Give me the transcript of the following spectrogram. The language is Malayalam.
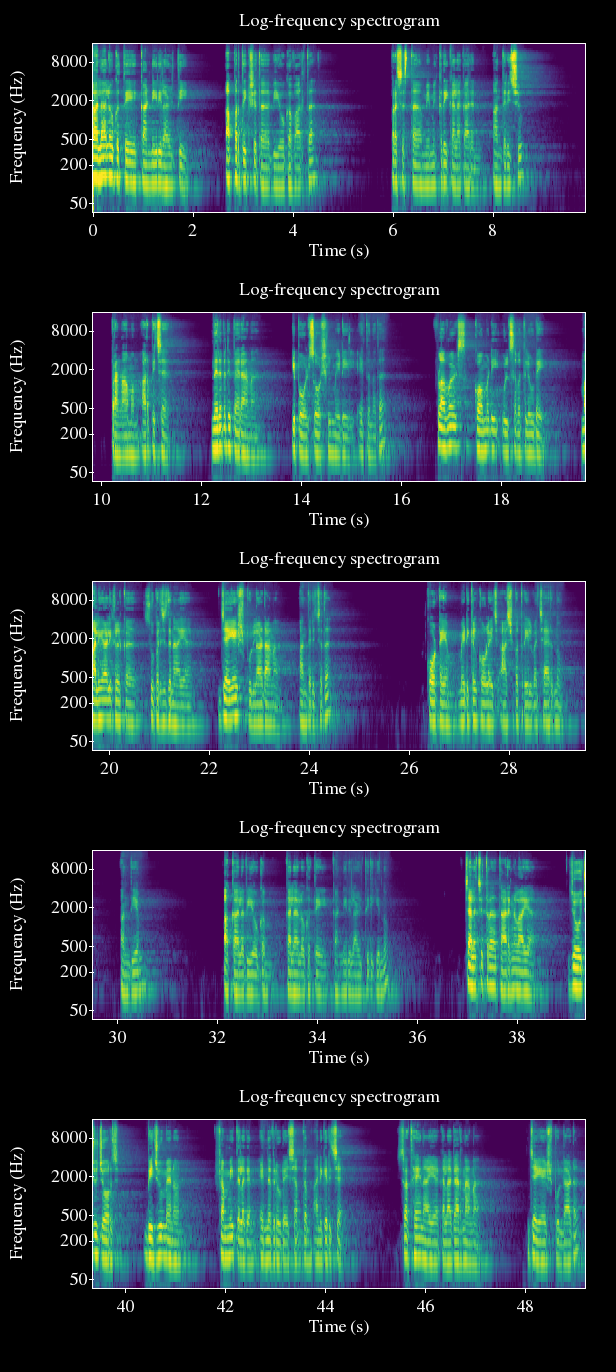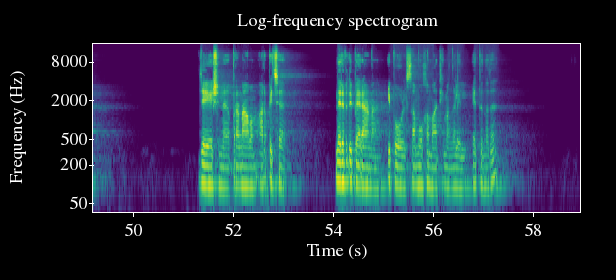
കലാലോകത്തെ കണ്ണീരിലാഴ്ത്തി അപ്രതീക്ഷിത വിയോഗ വാർത്ത പ്രശസ്ത മിമിക്രി കലാകാരൻ അന്തരിച്ചു. പ്രണാമം അർപ്പിച്ച് നിരവധി പേരാണ് ഇപ്പോൾ സോഷ്യൽ മീഡിയയിൽ എത്തുന്നത്. ഫ്ലവേഴ്സ് കോമഡി ഉത്സവത്തിലൂടെ മലയാളികൾക്ക് സുപരിചിതനായ ജയേഷ് പുല്ലാടാണ് അന്തരിച്ചത്. കോട്ടയം മെഡിക്കൽ കോളേജ് ആശുപത്രിയിൽ വച്ചായിരുന്നു അന്ത്യം. അകാലവിയോഗം കലാലോകത്തെ കണ്ണീരിലാഴ്ത്തിയിരിക്കുന്നു. ചലച്ചിത്ര താരങ്ങളായ ജോജു ജോർജ് ബിജു മേനോൻ ഷമ്മി തിലകൻ എന്നിവരുടെ ശബ്ദം അനുകരിച്ച് ശ്രദ്ധേയനായ കലാകാരനാണ് ജയേഷ് പുല്ലാട്. ജയേഷിന് പ്രണാമം അർപ്പിച്ച് നിരവധി പേരാണ് ഇപ്പോൾ സമൂഹ മാധ്യമങ്ങളിൽ എത്തുന്നത്.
